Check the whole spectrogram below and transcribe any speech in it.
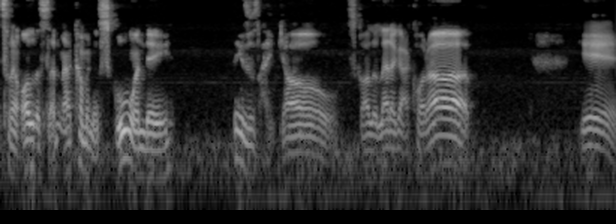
So then all of a sudden, I come into school one day. Things is like, yo, Scarlet Letter got caught up. Yeah,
